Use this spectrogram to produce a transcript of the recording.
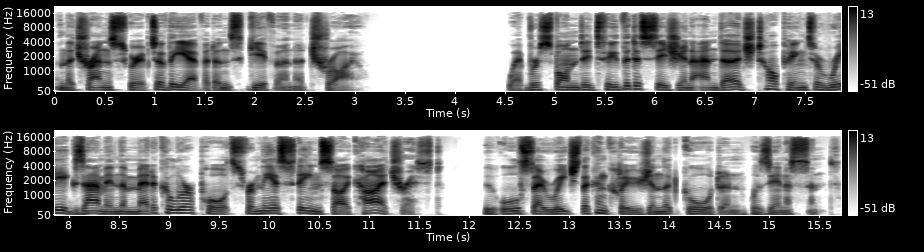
and the transcript of the evidence given at trial. Webb responded to the decision and urged Topping to re examine the medical reports from the esteemed psychiatrist, who also reached the conclusion that Gordon was innocent.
